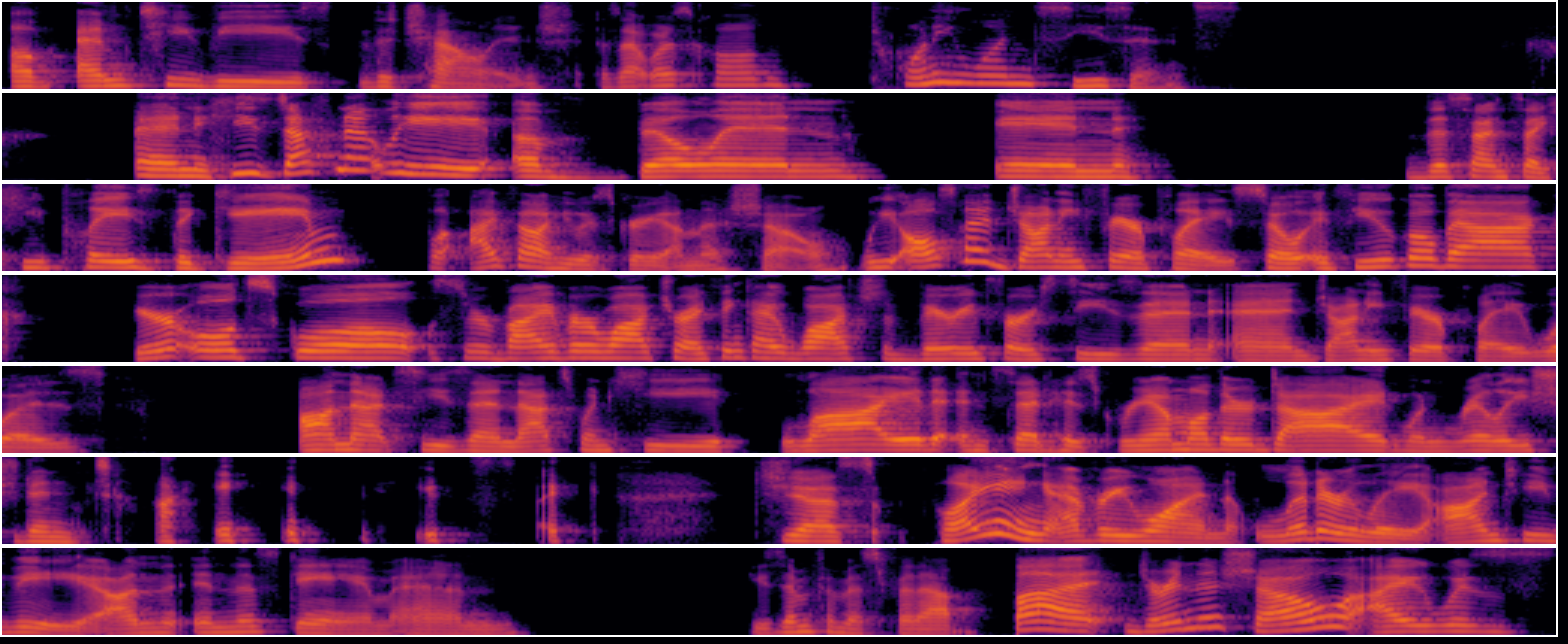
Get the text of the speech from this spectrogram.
of MTV's The Challenge. Is that what it's called? 21 seasons. And he's definitely a villain in the sense that he plays the game. But I thought he was great on this show. We also had Johnny Fairplay. So if you go back, if you're old school Survivor watcher, I think I watched the very first season and Johnny Fairplay was on that season. That's when he lied and said his grandmother died when really she didn't die. he was like just playing everyone literally on TV on in this game and he's infamous for that. But during this show, I was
